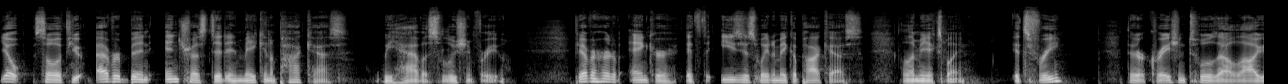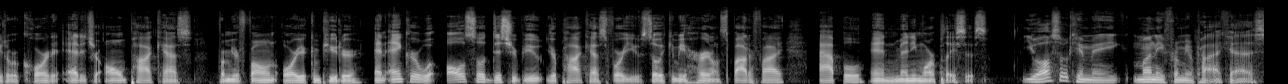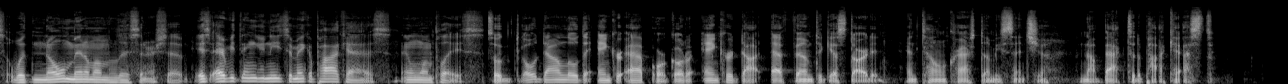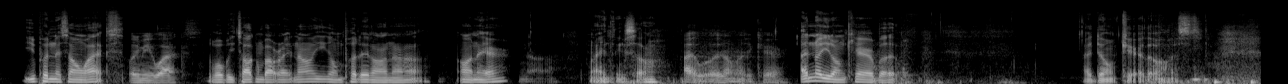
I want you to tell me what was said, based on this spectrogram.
Yo, so if you've ever been interested in making a podcast, we have a solution for you. If you haven't heard of Anchor, it's the easiest way to make a podcast. Let me explain. It's free. There are creation tools that allow you to record and edit your own podcast from your phone or your computer. And Anchor will also distribute your podcast for you so it can be heard on Spotify, Apple, and many more places. You also can make money from your podcast with no minimum listenership. It's everything you need to make a podcast in one place. So go download the Anchor app or go to anchor.fm to get started and tell them Crash Dummy sent you. Now back to the podcast. You putting this on wax? What do you mean wax? What we talking about right now? You gonna put it on uh on air? No, I didn't think so. I will. I don't really care. I know you don't care, but I don't care though. That's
